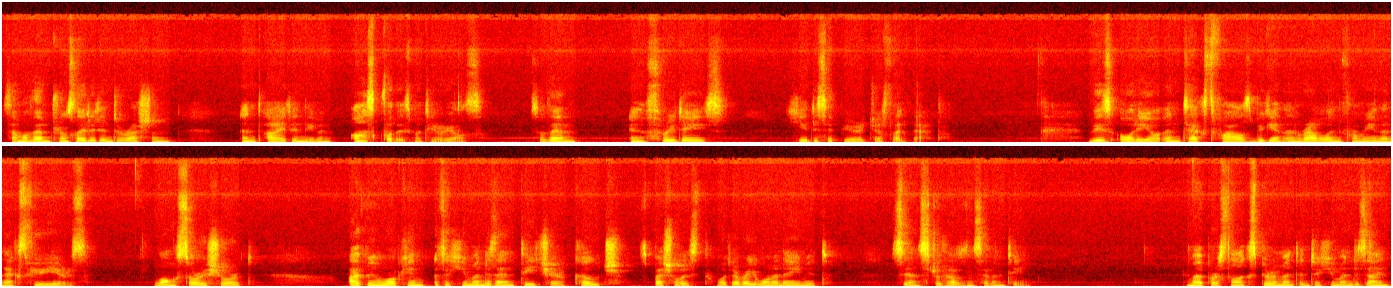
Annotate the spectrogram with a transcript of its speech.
some of them translated into Russian, and I didn't even ask for these materials. So then, in three days, he disappeared just like that. These audio and text files began unraveling for me in the next few years. Long story short, I've been working as a human design teacher, coach, specialist, whatever you want to name it, since 2017. My personal experiment into human design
